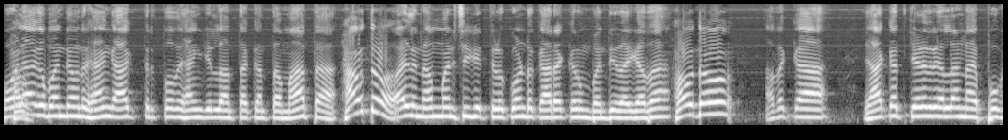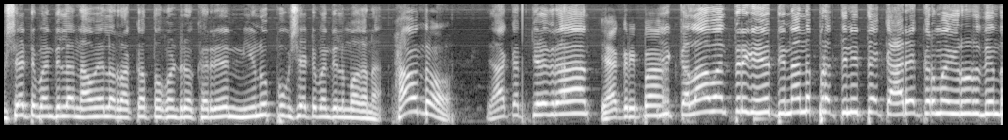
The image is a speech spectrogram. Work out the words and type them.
ಪೋಳ್ಯಾಗ ಬಂದೇವ್ ಅಂದ್ರೆ ಹೆಂಗೆ ಆಗ್ತಿರ್ತದ ಹೆಂಗಿಲ್ಲ ಅಂತಕ್ಕಂತ ಮಾತ. ಹೌದು. ಅಲ್ಲಿ ನಮ್ಮ ಮನಸ್ಸಿಗೆ ತಿಳ್ಕೊಂಡು ಕಾರ್ಯಕ್ರಮ ಬಂದಿದಾಗ್ಯದ. ಹೌದು. ಅದಕ್ಕೆ ಯಾಕಂತ ಕೇಳಿದ್ರೆ ಎಲ್ಲ ನಾ ಪುಗ್ಸೆಟ್ ಬಂದಿಲ್ಲ ನಾವೆಲ್ಲ ರೊಕ್ಕ ತಗೊಂಡಿರೋ ಖರೆ ನೀನು ಪುಗ್ಸೆಟ್ ಬಂದಿಲ್ಲ ಮಗನ. ಹೌದು. ಯಾಕಂತ ಕೇಳಿದ್ರ? ಯಾಕ್ರಿಪ್ಪ? ಈ ಕಲಾವಂತರಿಗೆ ದಿನಾನ ಪ್ರತಿನಿತ್ಯ ಕಾರ್ಯಕ್ರಮ ಇರೋದ್ರಿಂದ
